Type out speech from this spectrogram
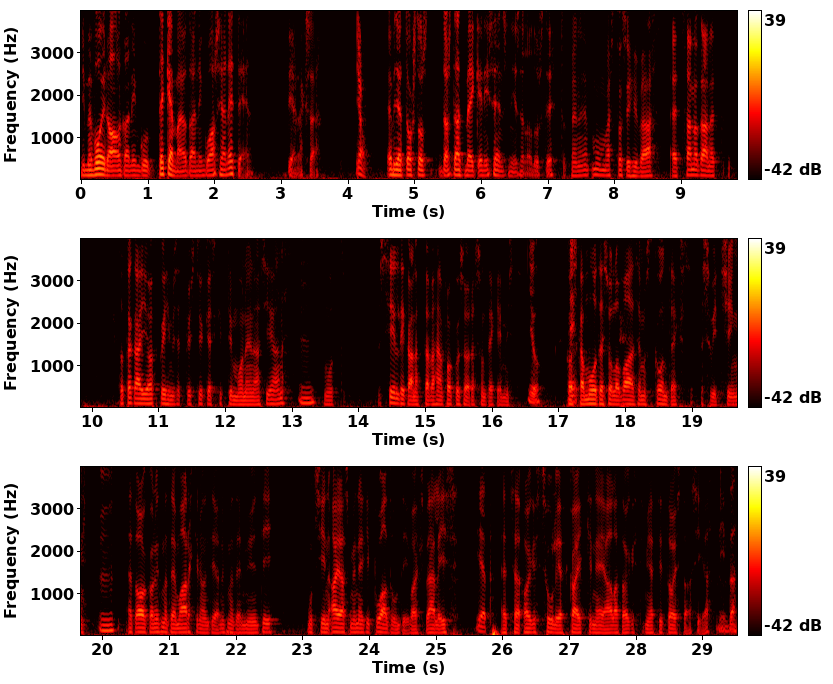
Niin me voidaan alkaa niinku tekemään jotain niinku asian eteen, tiedäksä. Joo, En tiedä, että onko tos, does that make any sense niin sanotusti. Tot menee mun mielestä tosi hyvää. Et sanotaan, että totta kai jotkut ihmiset pystyy keskittymään moneen asiaan, Mm. mutta silti kannattaa vähän fokusoida sun tekemistä. Joo. Koska muuten sulla on vaan semmoista context switching, Mm. että ok, nyt mä teen markkinointia, nyt mä teen myyntiä, mutta siinä ajassa meneekin puoli tuntia vaikka välissä, Jep, että sä oikeasti suljet kaikki ne ja alat oikeasti miettiä toista asiaa. niinpä.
